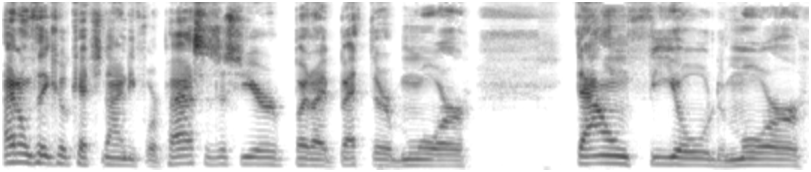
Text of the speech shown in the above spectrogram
I don't think he'll catch 94 passes this year, but I bet they're more downfield, more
